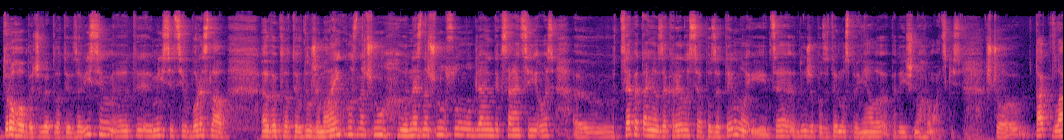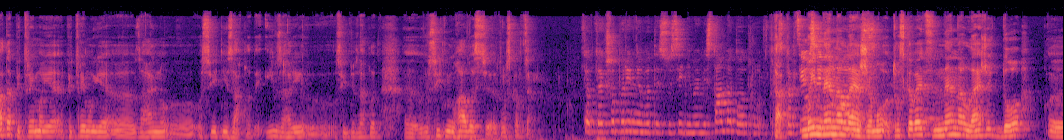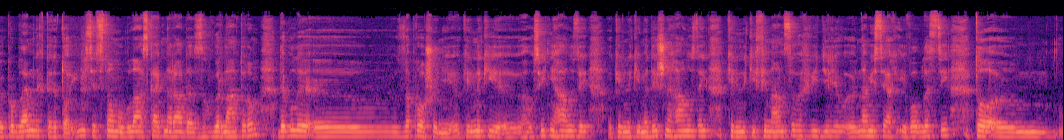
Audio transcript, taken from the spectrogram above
Дрогобич виплатив за 8 місяців, Борислав е, виплатив дуже маленьку значну, незначну суму для індексації. Ось е, це питання закрилося позитивно, і це дуже позитивно сприйняла педагогічна громадськість. Що так влада підтримує, підтримує е, загальну е, освітні заклади і взагалі е, освітню заклад, е, освітню галузь е, Трускавця. Тобто, якщо порівнювати з сусідніми містами, то Тру- в Так, ми не належимо. Трускавець не належить до е, проблемних територій. Місяць тому була скайпна рада з губернатором, де були е, запрошені керівники е, освітніх галузей, керівники медичних галузей, керівники фінансових відділів е, на місцях і в області. То е,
